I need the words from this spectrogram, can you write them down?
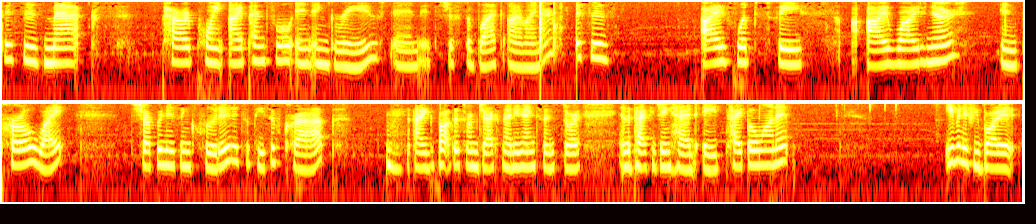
this is MAC's PowerPoint eye pencil in engraved and it's just a black eyeliner. This is Eyes, Lips, Face Eye Widener in pearl white. Sharpener is included. It's a piece of crap. I bought this from Jack's 99 cent store and the packaging had a typo on it. Even if you bought it,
